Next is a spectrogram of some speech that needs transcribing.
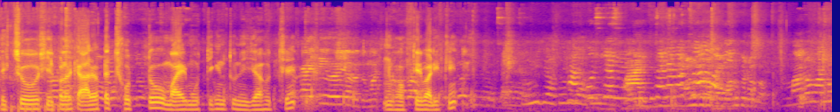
দেখছ শিল্পালয়কে আরও একটা ছোট্ট মায়ের মূর্তি কিন্তু নিয়ে যাওয়া হচ্ছে ভক্তের বাড়িতে। মানু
